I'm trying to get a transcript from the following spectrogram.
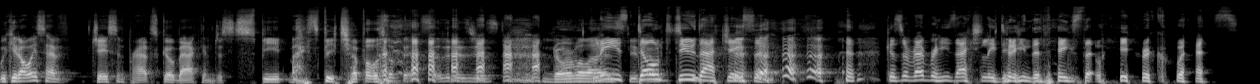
We could always have Jason perhaps go back and just speed my speech up a little bit so that it's just normalized. Please don't do that, Jason. Because remember, he's actually doing the things that we request.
